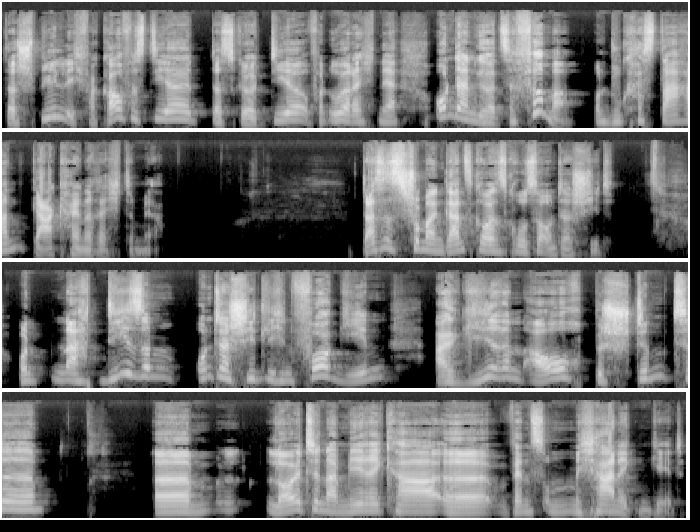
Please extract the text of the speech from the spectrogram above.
das Spiel, ich verkaufe es dir, das gehört dir von Urheberrechten her und dann gehört es der Firma und du hast daran gar keine Rechte mehr. Das ist schon mal ein ganz, ganz großer Unterschied. Und nach diesem unterschiedlichen Vorgehen agieren auch bestimmte ähm, Leute in Amerika, äh, wenn es um Mechaniken geht.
